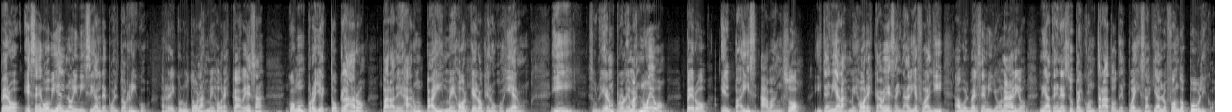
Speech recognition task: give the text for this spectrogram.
pero ese gobierno inicial de Puerto Rico reclutó las mejores cabezas con un proyecto claro para dejar un país mejor que lo que lo cogieron. Y surgieron problemas nuevos, pero el país avanzó y tenía las mejores cabezas y nadie fue allí a volverse millonario ni a tener supercontratos después y saquear los fondos públicos.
